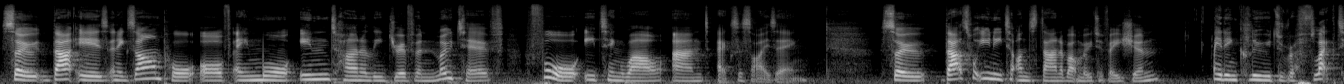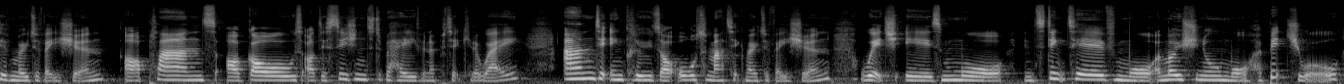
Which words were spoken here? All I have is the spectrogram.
So, that is an example of a more internally driven motive for eating well and exercising. So that's what you need to understand about motivation. It includes reflective motivation, our plans, our goals, our decisions to behave in a particular way. And it includes our automatic motivation, which is more instinctive, more emotional, more habitual.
